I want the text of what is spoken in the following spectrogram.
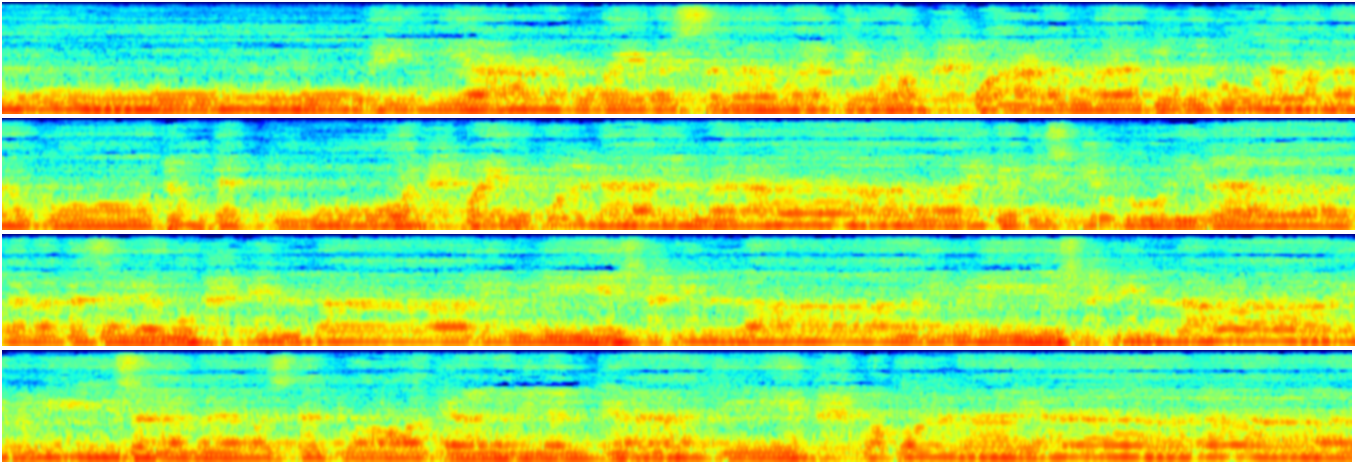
إني أعلم غيب السماوات والأرض؟ وأعلم ما تبدون وما كنتم تكتمون؟ وإذ قلنا للملائكة اسجدوا لآدم فسجدوا. إلا إبليس إلا إبليس إلا إبليس أبى واستكبر وكان من الكافرين. وقلنا يا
